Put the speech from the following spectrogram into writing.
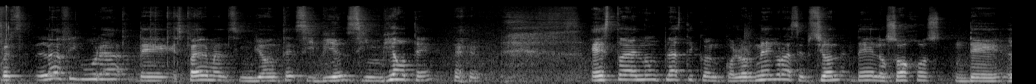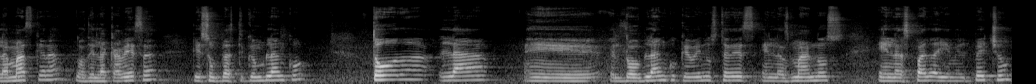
pues la figura de Spider-Man simbionte, simbiote esto en un plástico en color negro a excepción de los ojos de la máscara o de la cabeza que es un plástico en blanco toda la eh, el blanco que ven ustedes en las manos en la espalda y en el pecho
